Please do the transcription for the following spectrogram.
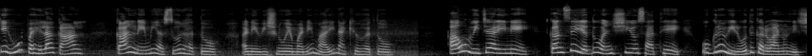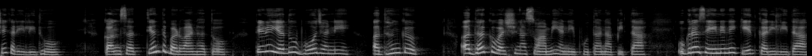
કે હું પહેલાં કાલ કાલનેમી અસુર હતો અને વિષ્ણુએ મને મારી નાખ્યો હતો. આવું વિચારીને કંસે યદુવંશીઓ સાથે ઉગ્ર વિરોધ કરવાનો નિશ્ચય કરી લીધો. કંસ અત્યંત બળવાન હતો. તેણે યદુ ભોજ અને અધંક, અધક વશના સ્વામી અને પોતાના પિતા ઉગ્રસેનને કેદ કરી લીધા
